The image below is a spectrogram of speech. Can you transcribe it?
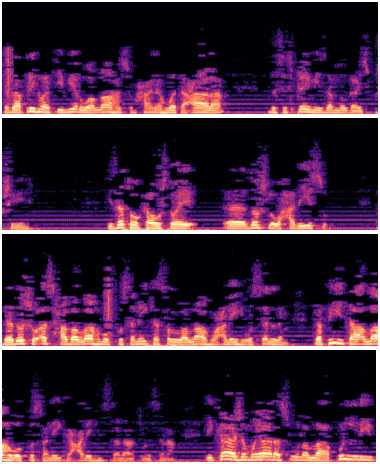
kada prihvati vjeru Allaha subhanahu wa ta'ala, da se spremi za mnoga iskušenja. I zato kao što je e, došlo u hadisu, da je došao ashab Allahovog poslanika sallallahu alaihi wa sallam, da pita Allahovog poslanika alaihi salatu wa sallam. I kaže mu, ja Rasulallah, kulli,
